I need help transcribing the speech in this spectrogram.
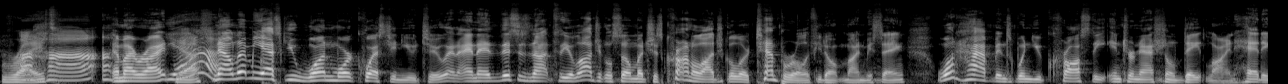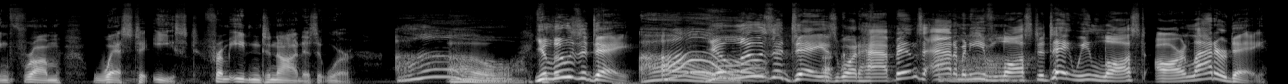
right? Huh? Am I right? Yeah. Yes. Now let me ask you one more question, you two, and and uh, this is not theological so much as chronological or temporal, if you don't mind me saying. What happens when you cross the international date line, heading from west to east, from Eden to Nod, as it were? Oh. oh, You lose a day. Oh. You lose a day is what happens. Adam and Eve lost a day. We lost our latter day.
